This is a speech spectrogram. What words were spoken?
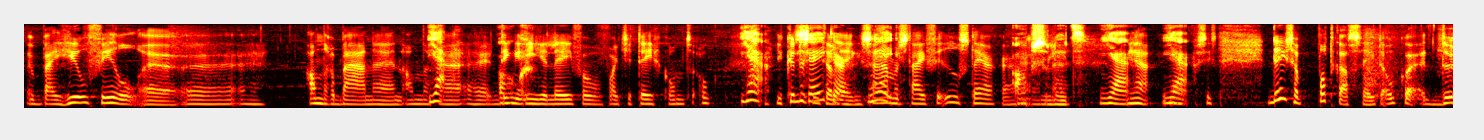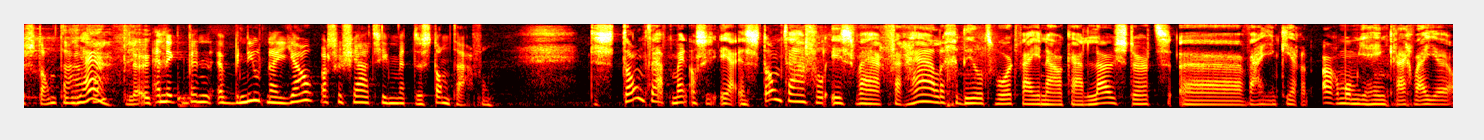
eh, bij heel veel uh, uh, andere banen en andere dingen in je leven of wat je tegenkomt ook. Ja, je kunt het zeker. niet alleen. Samen nee. sta je veel sterker. Absoluut. En, ja. Ja, ja. precies. Deze podcast heet ook De Stamtafel. Ja, leuk. En ik ben benieuwd naar jouw associatie met de stamtafel. De stamtafel, mijn ja, een stamtafel is waar verhalen gedeeld wordt, waar je naar elkaar luistert, uh, waar je een keer een arm om je heen krijgt, waar je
